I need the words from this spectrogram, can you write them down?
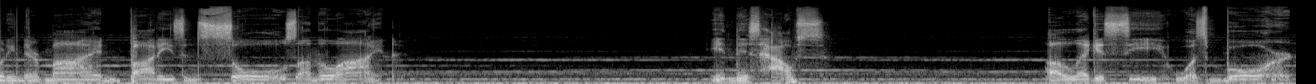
putting their mind, bodies, and souls on the line. In this house, a legacy was born.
